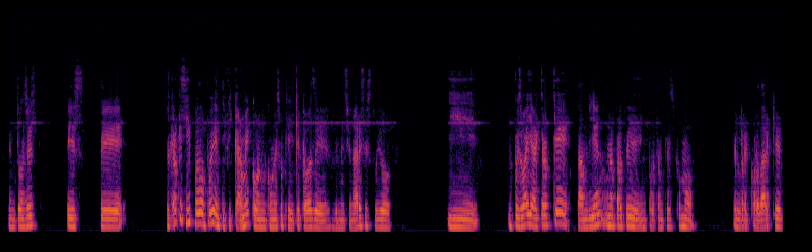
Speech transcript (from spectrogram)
Entonces, este, pues creo que sí, puedo, puedo identificarme con, con eso que, que acabas de, de, mencionar, ese estudio. Y, y, pues vaya, creo que también una parte importante es como el recordar que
